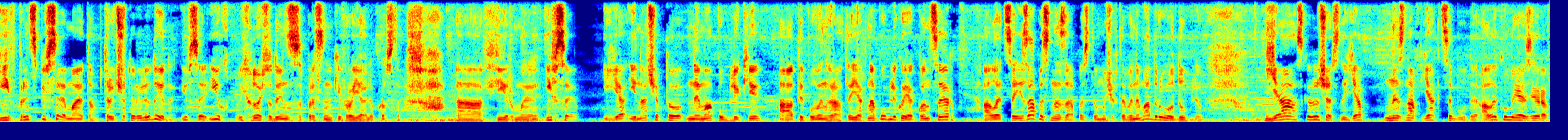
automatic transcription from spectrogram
І, в принципі, все має там 3-4 людини, і все. І, і хтось один з представників роялю просто а, фірми, і все. І я, і начебто нема публіки, а ти повинен грати як на публіку, як концерт. Але це і запис не запис, тому що в тебе нема другого дублю. Я скажу чесно, я не знав, як це буде. Але коли я зіграв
